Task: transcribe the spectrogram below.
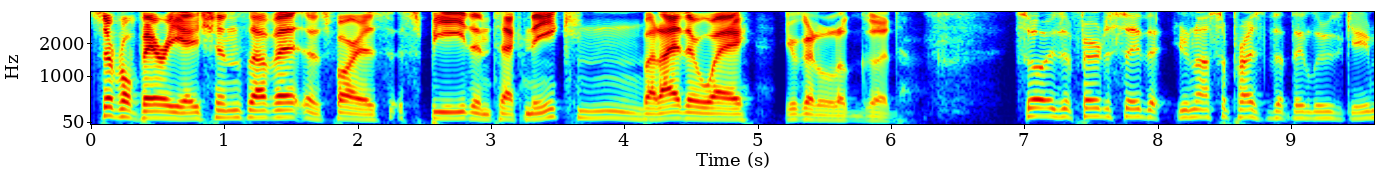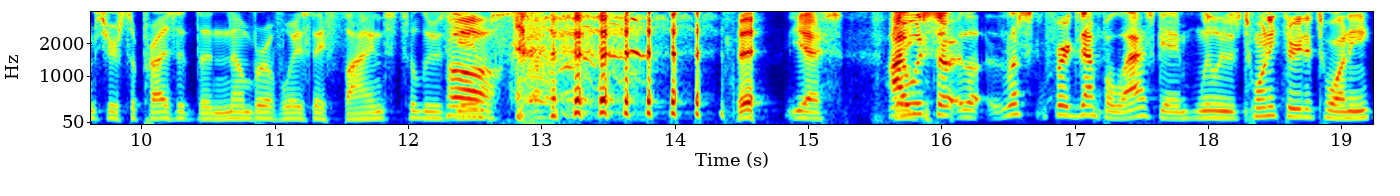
several variations of it as far as speed and technique, hmm. but either way, you're going to look good. So, is it fair to say that you're not surprised that they lose games? You're surprised at the number of ways they find to lose Oh, games. Yes. I was so let's for example, last game we lose 23 to 20.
